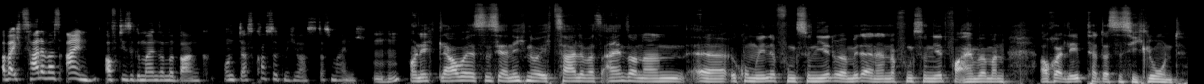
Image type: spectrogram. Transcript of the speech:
aber ich zahle was ein auf diese gemeinsame Bank und das kostet mich was, das meine ich. Mhm. Und ich glaube, es ist ja nicht nur, ich zahle was ein, sondern äh, Ökumene funktioniert oder miteinander funktioniert, vor allem wenn man auch erlebt hat, dass es sich lohnt.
